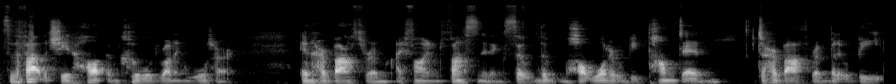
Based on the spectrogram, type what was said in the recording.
So the fact that she had hot and cold running water in her bathroom, I found fascinating. So the hot water would be pumped in to her bathroom, but it would be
